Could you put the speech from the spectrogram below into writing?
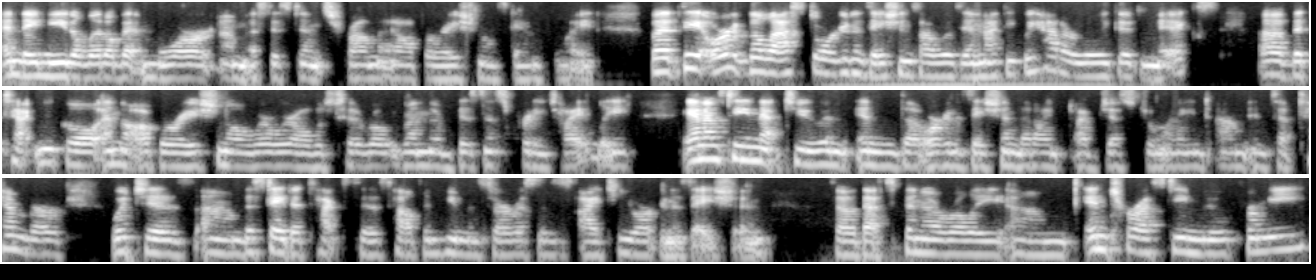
and they need a little bit more um, assistance from an operational standpoint. But the or the last organizations I was in, I think we had a really good mix of the technical and the operational, where we're able to really run their business pretty tightly. And I'm seeing that too in, in the organization that I, have just joined um, in September, which is um, the state of Texas Health and Human Services IT organization. So that's been a really um, interesting move for me.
